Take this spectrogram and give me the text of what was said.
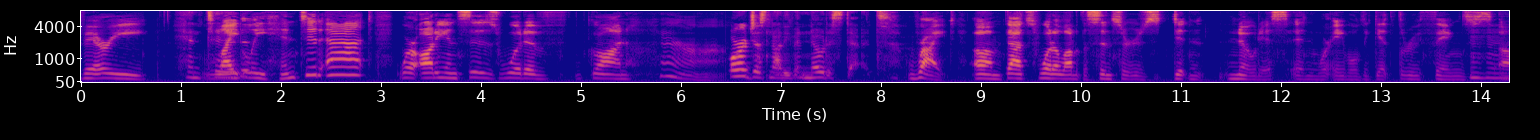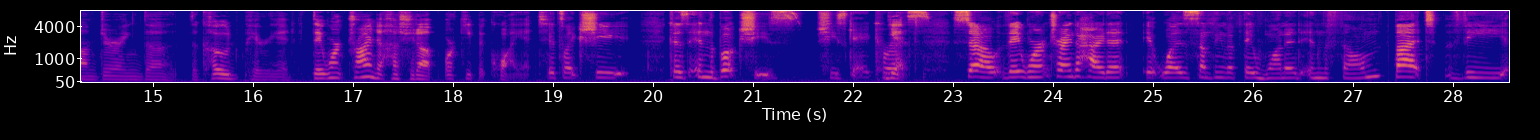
very Hinted. lightly hinted at, where audiences would have gone, hmm. or just not even noticed it. Right. Um, that's what a lot of the censors didn't notice and were able to get through things Mhm. um, during the, the code period. They weren't trying to hush it up or keep it quiet. It's like she cuz in the book she's she's gay, correct? Yes. So they weren't trying to hide it. It was something that they wanted in the film. But the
